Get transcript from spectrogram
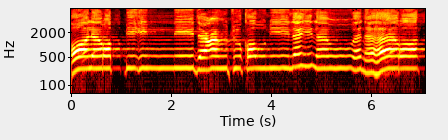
قال رب إني دعوت قومي ليلا ونهارا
